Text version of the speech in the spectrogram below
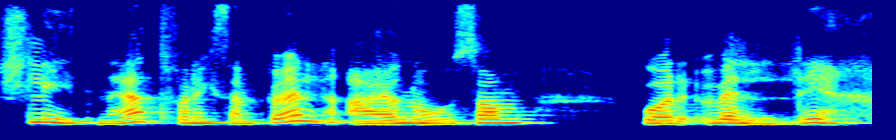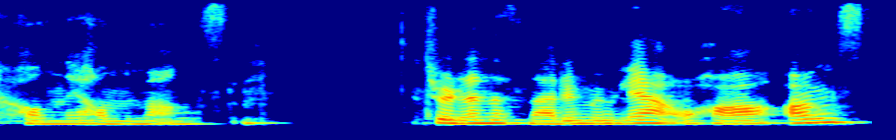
Slitenhet f.eks. er jo noe som går veldig hånd i hånd med angsten. Tror det nesten er umulig å ha angst,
